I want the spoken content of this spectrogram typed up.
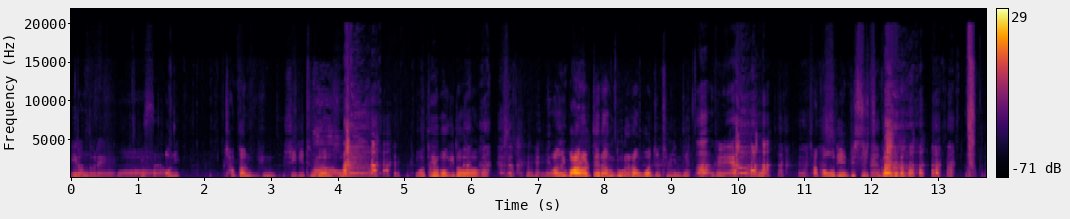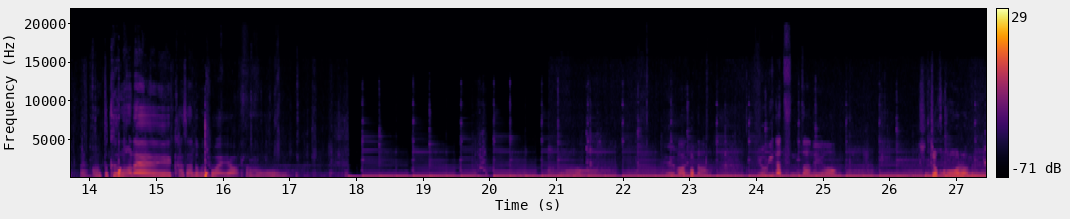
이런 노래 와. 있어요. 아니 잠깐 무슨 CD 튼 줄 알았어. 와 대박이다. 아니 말할 때랑 노래랑 완전 틀린데? 아 그래요? 잠깐 어디 MP3 튼 거 아니야? 아무튼 그 노래 가사 너무 좋아해요. 어. 어. 대박이다. 여기가 진짜네요. 진짜 광활하네.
